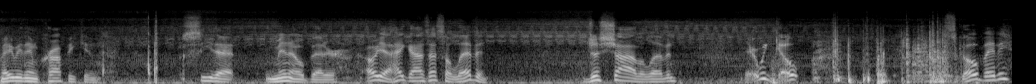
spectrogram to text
Maybe them crappie can see that minnow better. Oh, yeah. Hey, guys, that's 11. Just shy of 11. There we go. Go, baby.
